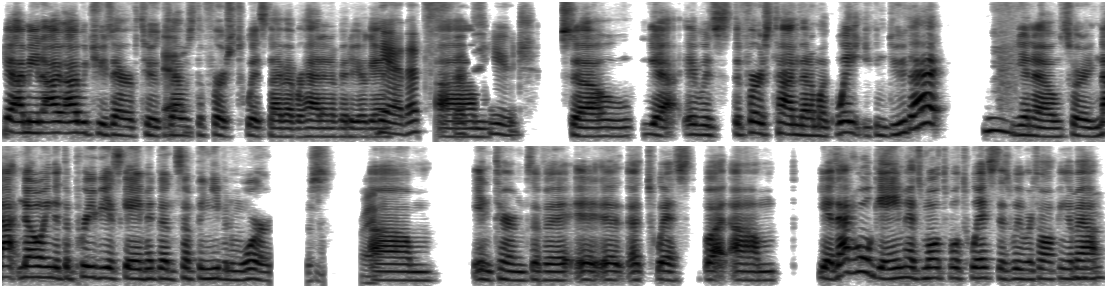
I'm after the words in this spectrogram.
Yeah, I mean, I, I would choose Aerith too because Yeah. that was the first twist I've ever had in a video game. yeah, that's that's Um, huge. So yeah, it was the first time that I'm like, wait, you can do that? You know, sort of not knowing that the previous game had done something even worse. Right. Um, in terms of a, a, a- a twist, but um, yeah, that whole game has multiple twists as we were talking about.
